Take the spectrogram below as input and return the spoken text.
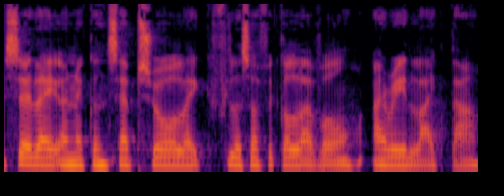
So like on a conceptual, like philosophical level, I really like that.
